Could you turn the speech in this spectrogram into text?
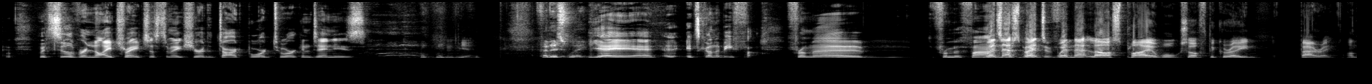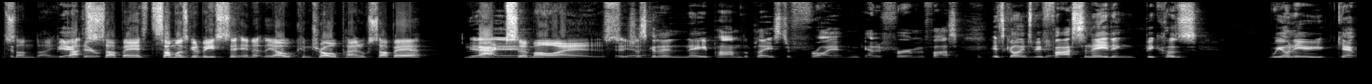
with silver nitrate just to make sure the dartboard tour continues. yeah. For this week. Yeah, yeah, yeah. It's going to be fa- from a from a fan's when that, perspective. When, when, that last player walks off the green, Barry, on Sunday, that's sub air. Someone's going to be sitting at the old control panel, sub air, yeah, maximize. Yeah, It's just going to napalm the place to fry it and get it firm and fast. It's going to be fascinating because we only get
